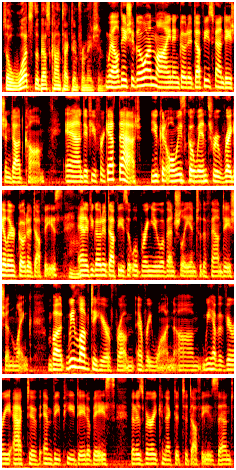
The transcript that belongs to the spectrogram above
So, what's the best contact information? Well, they should go online and go to duffysfoundation.com. And if you forget that, you can always go in through regular go to Duffy's. And if you go to Duffy's, it will bring you eventually into the foundation link. But we love to hear from everyone. Um, we have a very active MVP database that is very connected to Duffy's. And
